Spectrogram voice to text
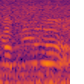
cadeira!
